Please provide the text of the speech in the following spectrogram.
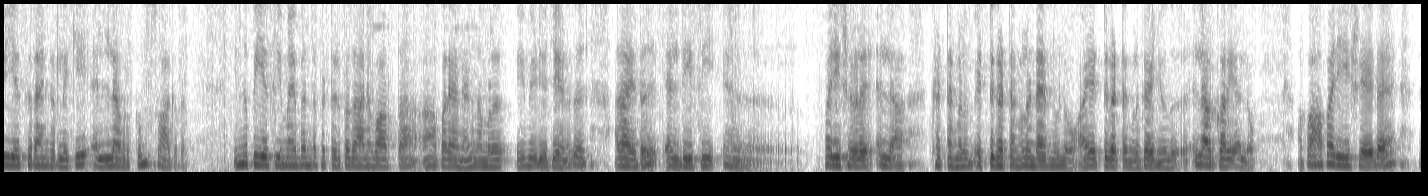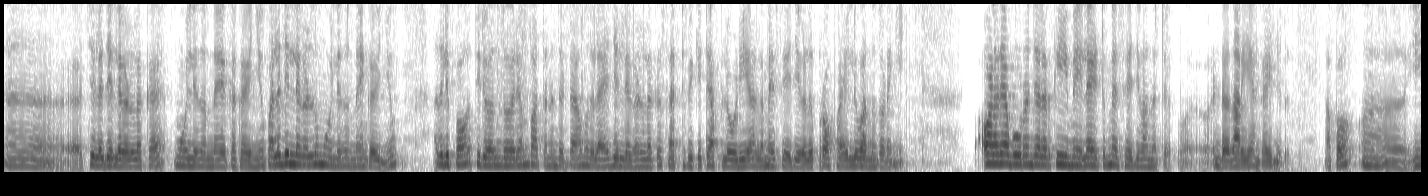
P S C റാങ്കറിലേക്ക് എല്ലാവർക്കും സ്വാഗതം. ഇന്ന് പി എസ് സിയുമായി ബന്ധപ്പെട്ട ഒരു പ്രധാന വാർത്ത പറയാനാണ് നമ്മൾ ഈ വീഡിയോ ചെയ്യണത്. അതായത് എൽ ഡി സി പരീക്ഷകൾ എല്ലാ ഘട്ടങ്ങളും എട്ട് ഘട്ടങ്ങളുണ്ടായിരുന്നല്ലോ. ആ എട്ട് ഘട്ടങ്ങളും കഴിഞ്ഞു എന്ന് എല്ലാവർക്കും അറിയാമല്ലോ അപ്പോൾ ആ പരീക്ഷയുടെ ചില ജില്ലകളിലൊക്കെ മൂല്യനിർണയമൊക്കെ കഴിഞ്ഞു. പല ജില്ലകളിലും മൂല്യനിർണയം കഴിഞ്ഞു. അതിലിപ്പോൾ തിരുവനന്തപുരം പത്തനംതിട്ട മുതലായ ജില്ലകളിലൊക്കെ സർട്ടിഫിക്കറ്റ് അപ്ലോഡ് ചെയ്യാനുള്ള മെസ്സേജുകൾ പ്രൊഫൈലിൽ വന്നു തുടങ്ങി. വളരെ അപൂർവം ചിലർക്ക് ഇമെയിലായിട്ട് മെസ്സേജ് വന്നിട്ട് ഉണ്ടെന്ന് അറിയാൻ കഴിഞ്ഞത്. അപ്പോൾ ഈ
